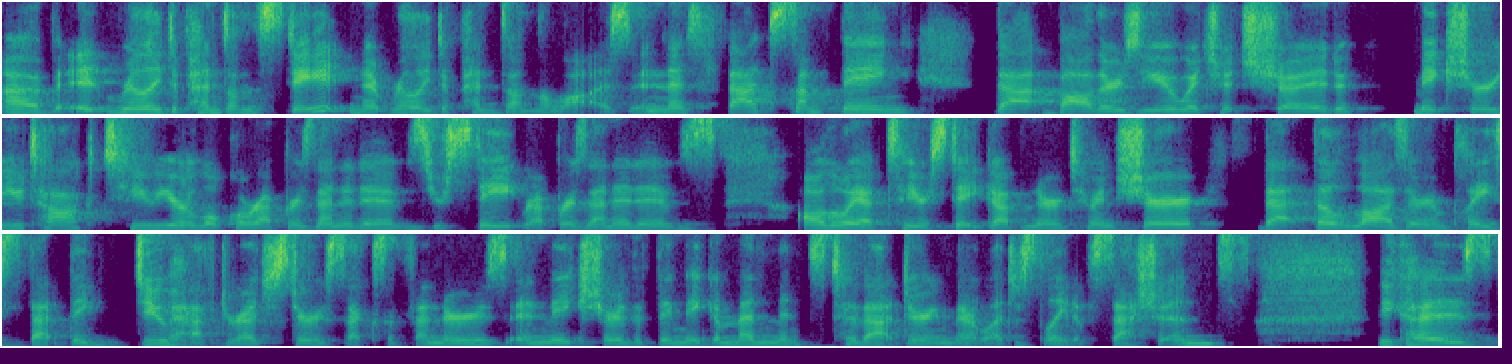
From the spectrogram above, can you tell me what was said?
Uh, it really depends on the state and it really depends on the laws. And if that's something that bothers you, which it should, make sure you talk to your local representatives, your state representatives, all the way up to your state governor to ensure that the laws are in place that they do have to register as sex offenders and make sure that they make amendments to that during their legislative sessions because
